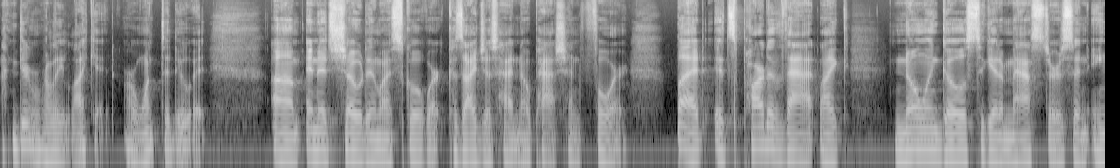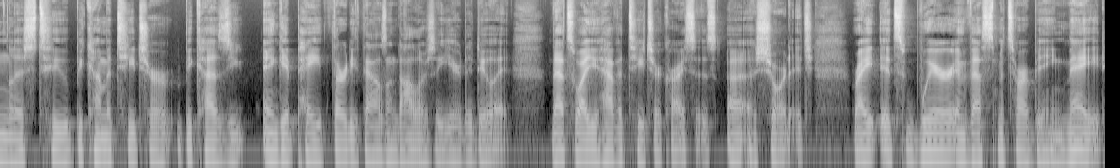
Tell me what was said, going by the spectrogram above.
I didn't really like it or want to do it. Um, and it showed in my schoolwork because I just had no passion for it. But it's part of that, like no one goes to get a master's in English to become a teacher because you and get paid thirty thousand dollars a year to do it. That's why you have a teacher crisis, uh, a shortage, right? It's where investments are being made.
